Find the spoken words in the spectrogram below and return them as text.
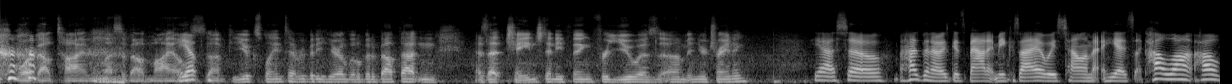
more about time and less about miles. Yep. Um, can you explain to everybody here a little bit about that? And has that changed anything for you as um, in your training? Yeah, so my husband always gets mad at me because I always tell him he has like how long, how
